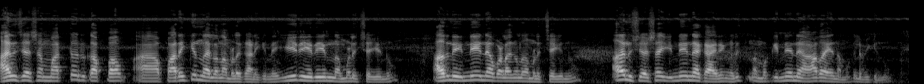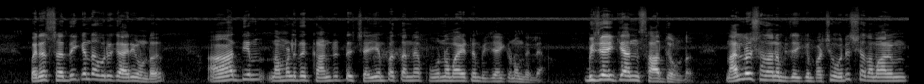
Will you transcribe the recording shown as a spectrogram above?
അതിനുശേഷം മറ്റൊരു കപ്പ പറിക്കുന്നതല്ല നമ്മൾ കാണിക്കുന്നത്. ഈ രീതിയിൽ നമ്മൾ ചെയ്യുന്നു. അതിന് ഇന്ന ഇന്ന വളങ്ങൾ നമ്മൾ ചെയ്യുന്നു. അതിനുശേഷം ഇന്ന ഇന്ന കാര്യങ്ങൾ നമുക്ക് ഇന്ന ഇന്ന ആദായം നമുക്ക് ലഭിക്കുന്നു. പിന്നെ ശ്രദ്ധിക്കേണ്ട ഒരു കാര്യമുണ്ട്. ആദ്യം നമ്മളിത് കണ്ടിട്ട് ചെയ്യുമ്പോൾ തന്നെ പൂർണമായിട്ടും വിജയിക്കണമെന്നില്ല. വിജയിക്കാൻ സാധ്യതയുണ്ട്. നല്ലൊരു ശതമാനം വിജയിക്കും. പക്ഷേ ഒരു ശതമാനം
